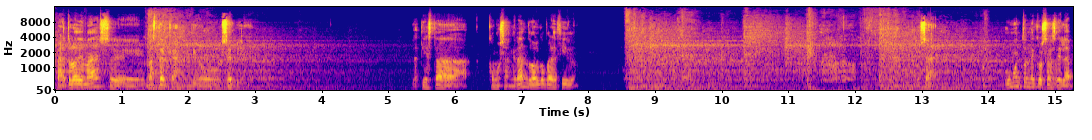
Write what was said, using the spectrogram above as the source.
Para todo lo demás, eh, Mastercard, digo, sepia. La tía está como sangrando o algo parecido. O sea, un montón de cosas de la,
